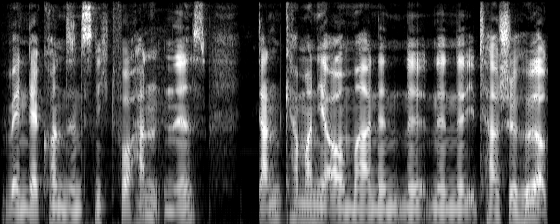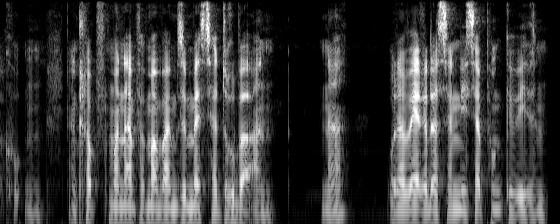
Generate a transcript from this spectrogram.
wenn der Konsens nicht vorhanden ist, dann kann man ja auch mal eine, eine, eine Etage höher gucken. Dann klopft man einfach mal beim Semester drüber an. Ne? Oder wäre das ein nächster Punkt gewesen?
